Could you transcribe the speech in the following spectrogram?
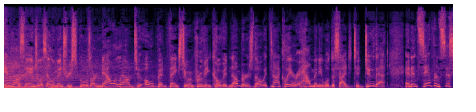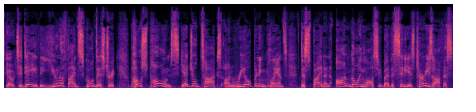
In Los Angeles, elementary schools are now allowed to open thanks to improving COVID numbers, though it's not clear how many will decide to do that. And in San Francisco, today, the Unified School District postponed scheduled talks on reopening plans, despite an ongoing lawsuit by the city attorney's office.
